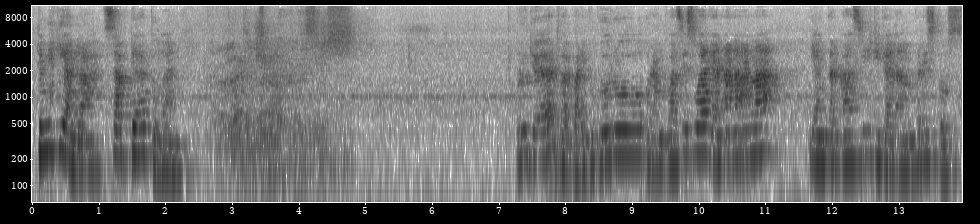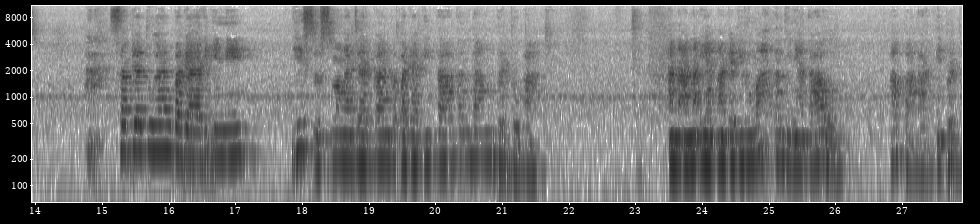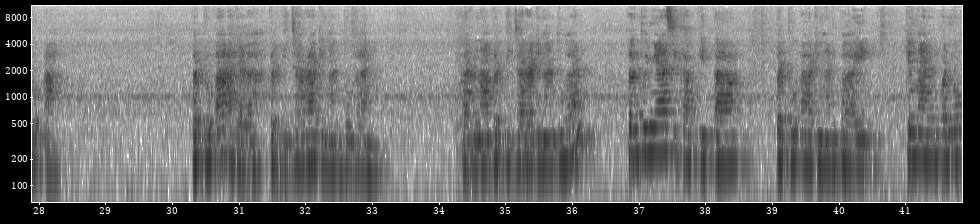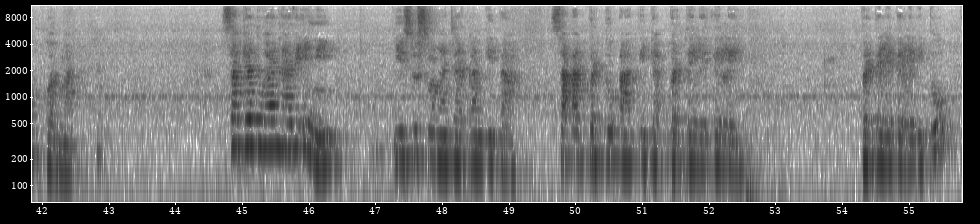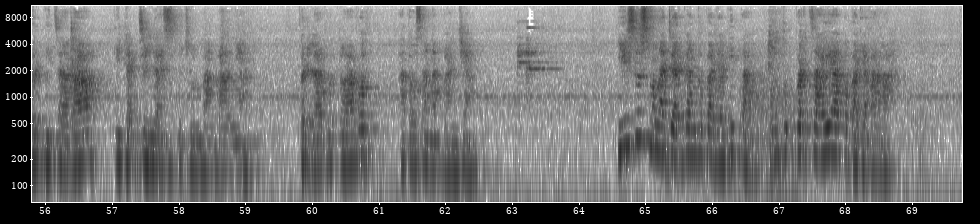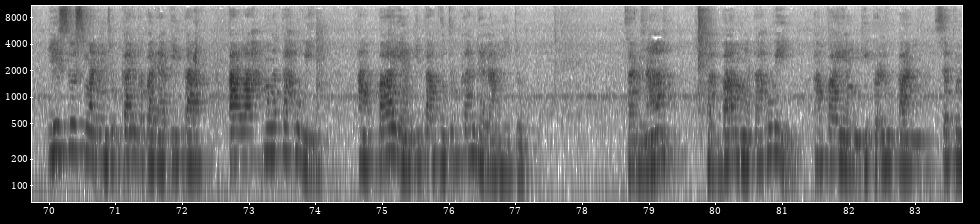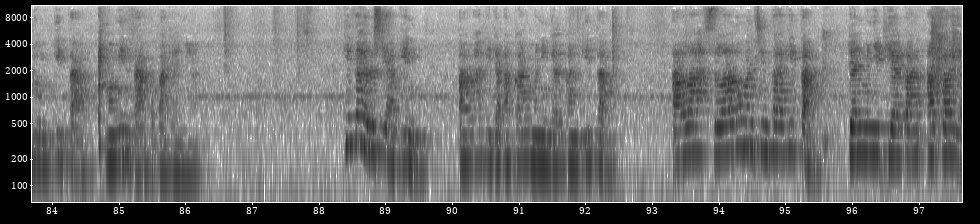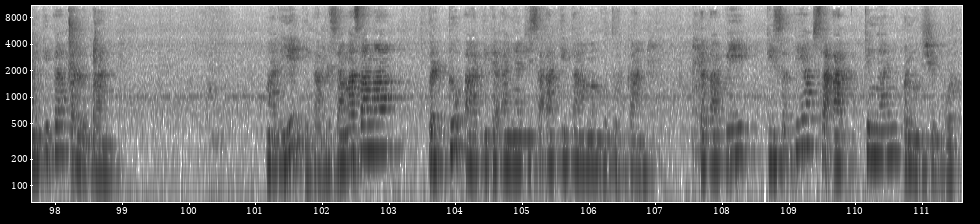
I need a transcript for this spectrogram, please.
Demikianlah sabda Tuhan. Bruder, Bapak Ibu guru, orang tua siswa dan anak-anak yang terkasih di dalam Kristus. Sabda Tuhan pada hari ini, Yesus mengajarkan kepada kita tentang berdoa. Anak-anak yang ada di rumah tentunya tahu apa arti berdoa. Berdoa adalah berbicara dengan Tuhan. Karena berbicara dengan Tuhan, tentunya sikap kita berdoa dengan baik, dengan penuh hormat. Sabda Tuhan hari ini, Yesus mengajarkan kita saat berdoa tidak bertele-tele. Bertele-tele itu berbicara tidak jelas ujung pangkalnya, berlarut-larut atau sangat panjang. Yesus mengajarkan kepada kita untuk percaya kepada Allah. Yesus menunjukkan kepada kita Allah mengetahui apa yang kita butuhkan dalam hidup. Karena Bapa mengetahui apa yang diperlukan sebelum kita meminta kepadanya. Kita harus yakin Allah tidak akan meninggalkan kita Allah selalu mencinta kita dan menyediakan apa yang kita perlukan. Mari kita bersama-sama berdoa tidak hanya di saat kita membutuhkan, tetapi di setiap saat dengan penuh syukur.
